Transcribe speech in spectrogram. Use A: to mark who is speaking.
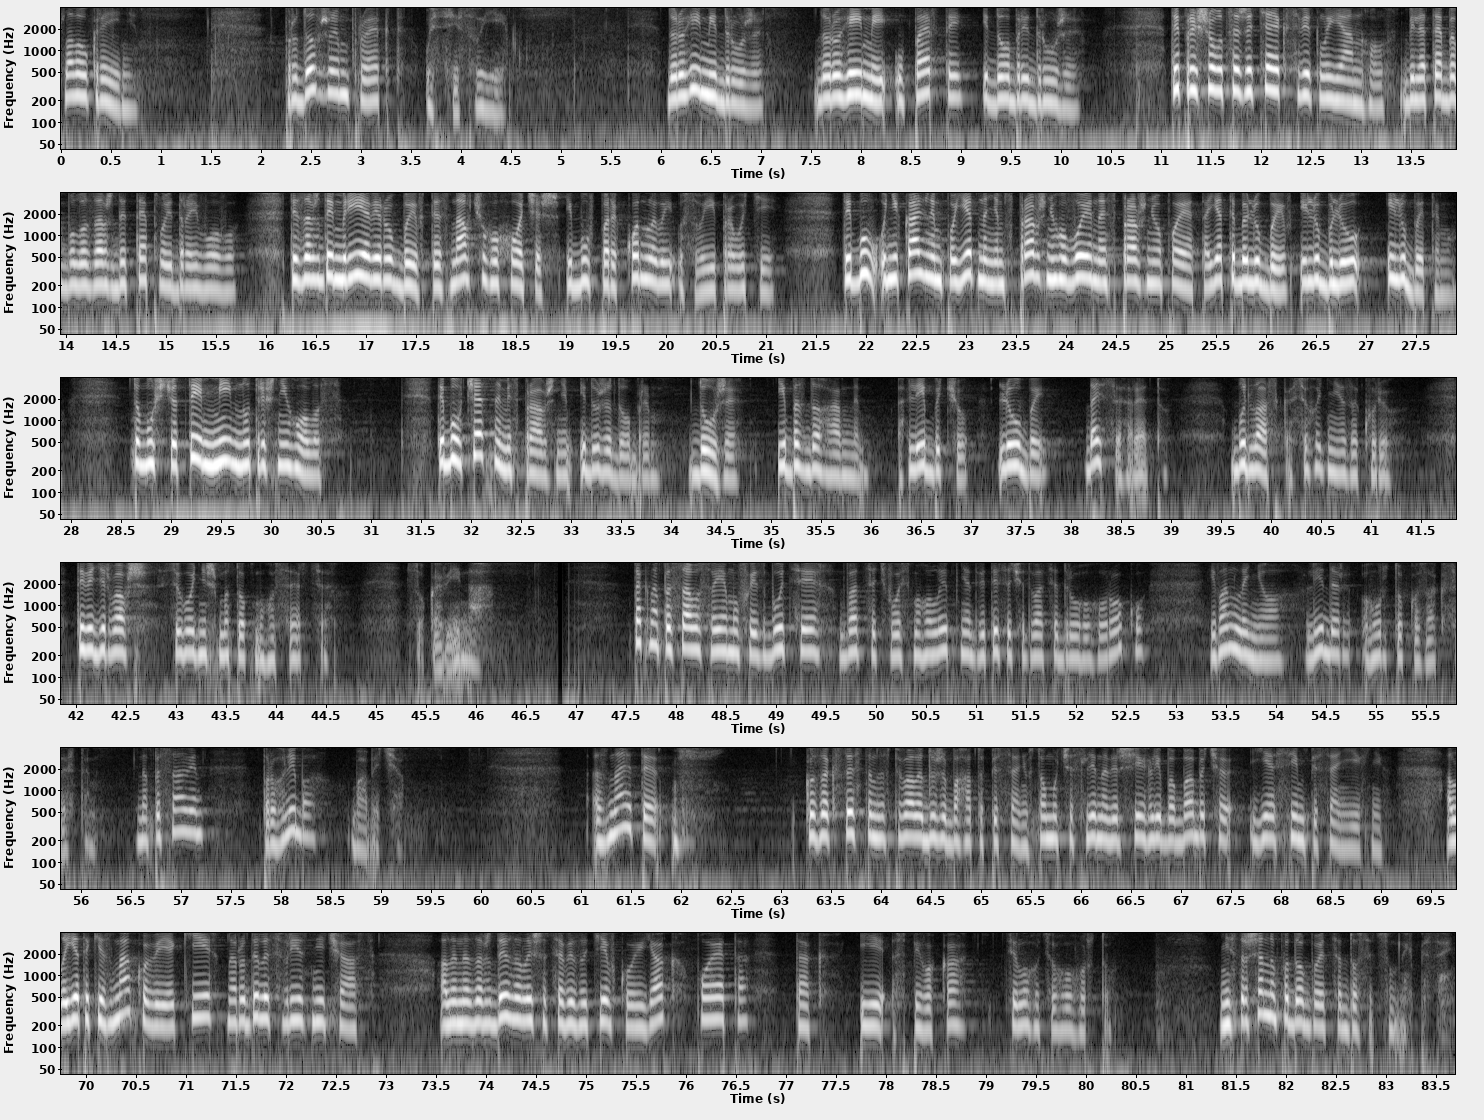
A: Слава Україні! Продовжуємо проект Усі свої. Дорогий мій друже, дорогий мій упертий і добрий друже. Ти прийшов у це життя як світлий янгол. Біля тебе було завжди тепло і драйвово. Ти завжди мріяв і робив, ти знав, чого хочеш, і був переконливий у своїй правоті. Ти був унікальним поєднанням справжнього воїна і справжнього поета. Я тебе любив і люблю, і любитиму. Тому що ти мій внутрішній голос. Ти був чесним і справжнім, і дуже добрим, дуже і бездоганним. Глібичу, любий, дай сигарету. Будь ласка, сьогодні я закурю. Ти відірвав сьогодні шматок мого серця. Сука війна. Так написав у своєму Фейсбуці 28 липня 2022 року Іван Леньо, лідер гурту Козак Систем. Написав він про Гліба Бабича. Знаєте, Козак Систем заспівали дуже багато пісень, в тому числі на вірші Гліба Бабича є сім пісень їхніх. Але є такі знакові, які народились в різний час, але не завжди залишаться візитівкою як поета, так і співака цілого цього гурту. Мені страшенно подобається досить сумних пісень.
